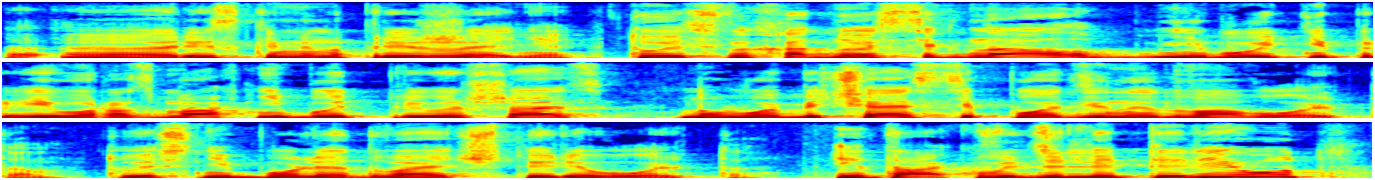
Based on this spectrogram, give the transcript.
э, рисками напряжения. То есть выходной сигнал, не будет его размах не будет превышать, ну, в обе части по 1,2 вольта, то есть не более 2,4 вольта. Итак, выделили период.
